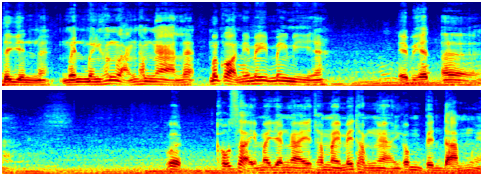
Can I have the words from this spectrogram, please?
ได้ยินไหมเหมือนเหมือนข้างหลังทำงานแล้ว เมื่อก่อนนี้ไม่ไม่มีนะ ABS เออว่าเขาใส่มายังไงทำไมไม่ทำงานก็มันเป็นดำไง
